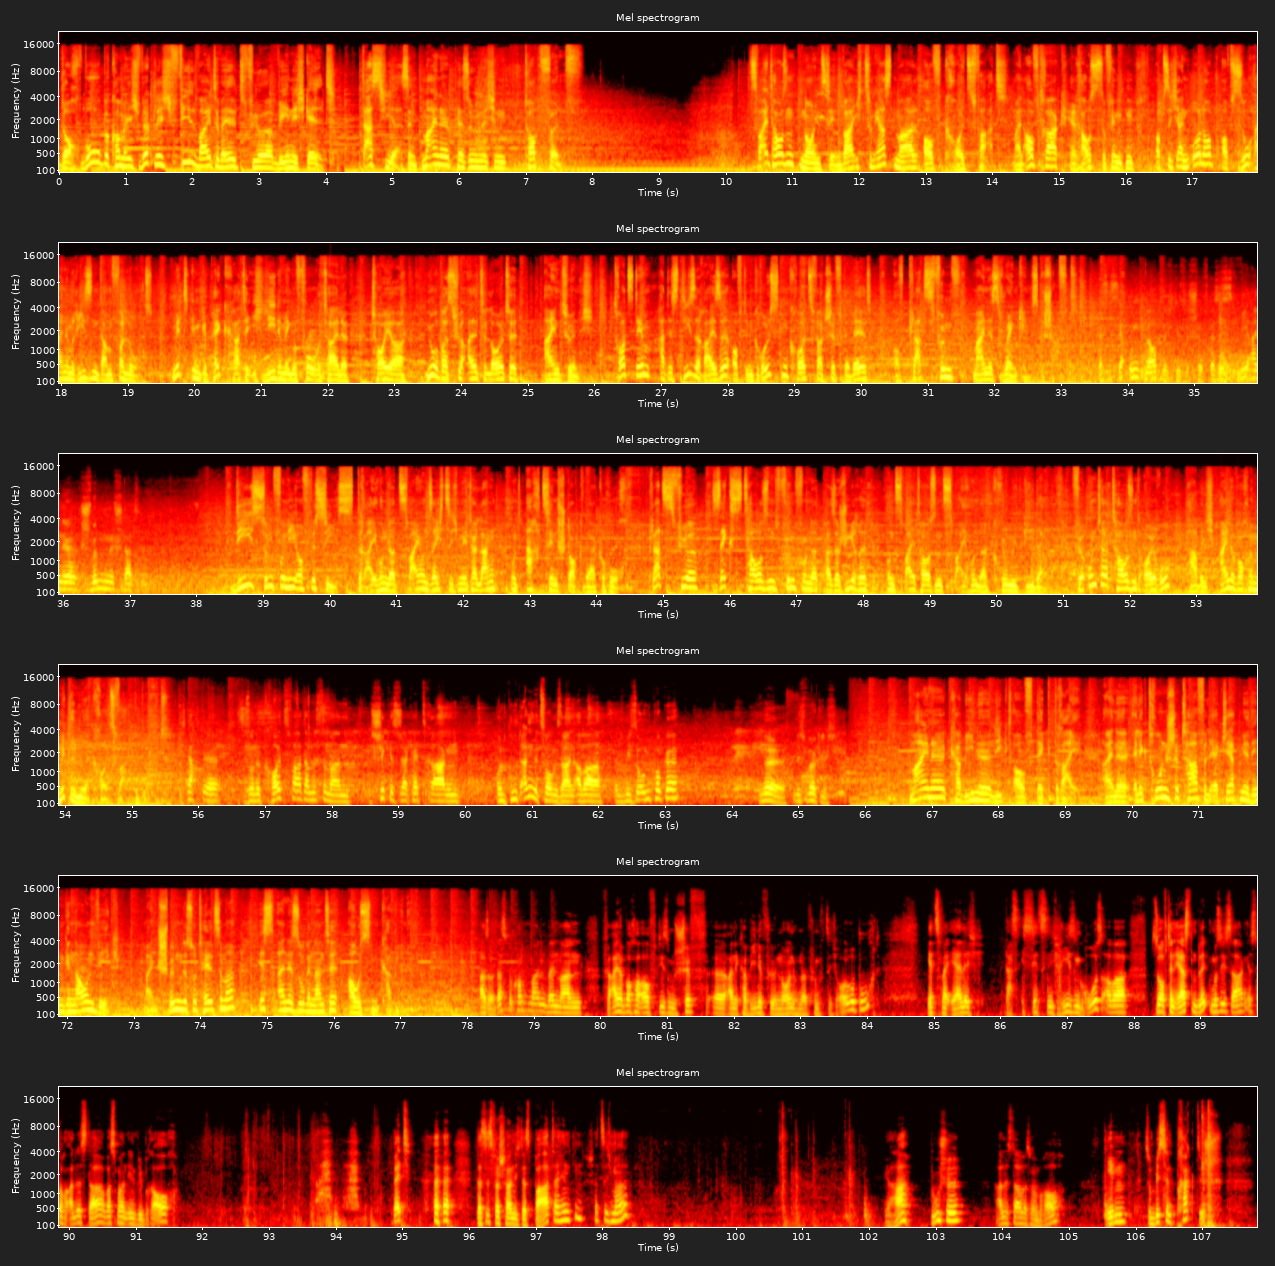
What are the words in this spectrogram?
Doch wo bekomme ich wirklich viel weite Welt für wenig Geld? Das hier sind meine persönlichen Top 5. 2019 war ich zum ersten Mal auf Kreuzfahrt. Mein Auftrag herauszufinden, ob sich ein Urlaub auf so einem Riesendampfer lohnt. Mit im Gepäck hatte ich jede Menge Vorurteile. Teuer, nur was für alte Leute, eintönig. Trotzdem hat es diese Reise auf dem größten Kreuzfahrtschiff der Welt auf Platz 5 meines Rankings geschafft. Das ist ja unglaublich, dieses Schiff. Das ist wie eine schwimmende Stadt. Die Symphony of the Seas, 362 Meter lang und 18 Stockwerke hoch. Platz für 6500 Passagiere und 2200 Crewmitglieder. Für unter 1000 Euro habe ich eine Woche Mittelmeerkreuzfahrt gebucht. Ich dachte, so eine Kreuzfahrt, da müsste man ein schickes Jackett tragen und gut angezogen sein. Aber wenn ich mich so umgucke, nö, nicht wirklich. Meine Kabine liegt auf Deck 3. Eine elektronische Tafel erklärt mir den genauen Weg. Mein schwimmendes Hotelzimmer ist eine sogenannte Außenkabine. Also, das bekommt man, wenn man für eine Woche auf diesem Schiff äh, eine Kabine für 950 Euro bucht. Jetzt mal ehrlich, das ist jetzt nicht riesengroß, aber so auf den ersten Blick muss ich sagen, ist doch alles da, was man irgendwie braucht. Bett. Das ist wahrscheinlich das Bad da hinten, schätze ich mal. Ja, Dusche, alles da, was man braucht. Eben so ein bisschen praktisch,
